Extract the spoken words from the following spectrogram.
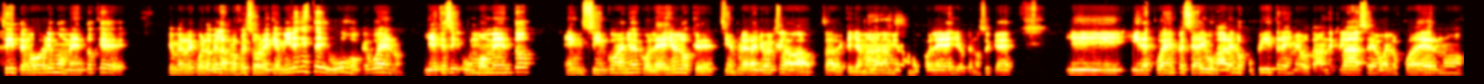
sí, tengo varios momentos que, que me recuerdo que la profesora y que miren este dibujo, qué bueno. Y es que sí, un momento en cinco años de colegio en los que siempre era yo el clavado, ¿sabes? Que llamaban a mi mamá al colegio, que no sé qué. Y, y después empecé a dibujar en los pupitres y me botaban de clase o en los cuadernos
